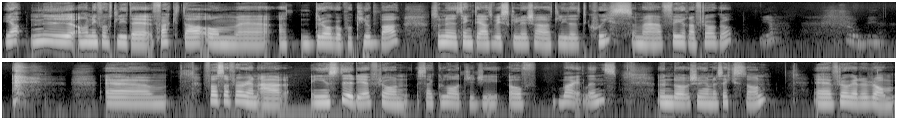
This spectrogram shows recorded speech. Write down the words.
Ja, nu har ni fått lite fakta om eh, att droger på klubbar. Så nu tänkte jag att vi skulle köra ett litet quiz med fyra frågor. Um, första frågan är, i en studie från Psychology of Violence under 2016 eh, frågade de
